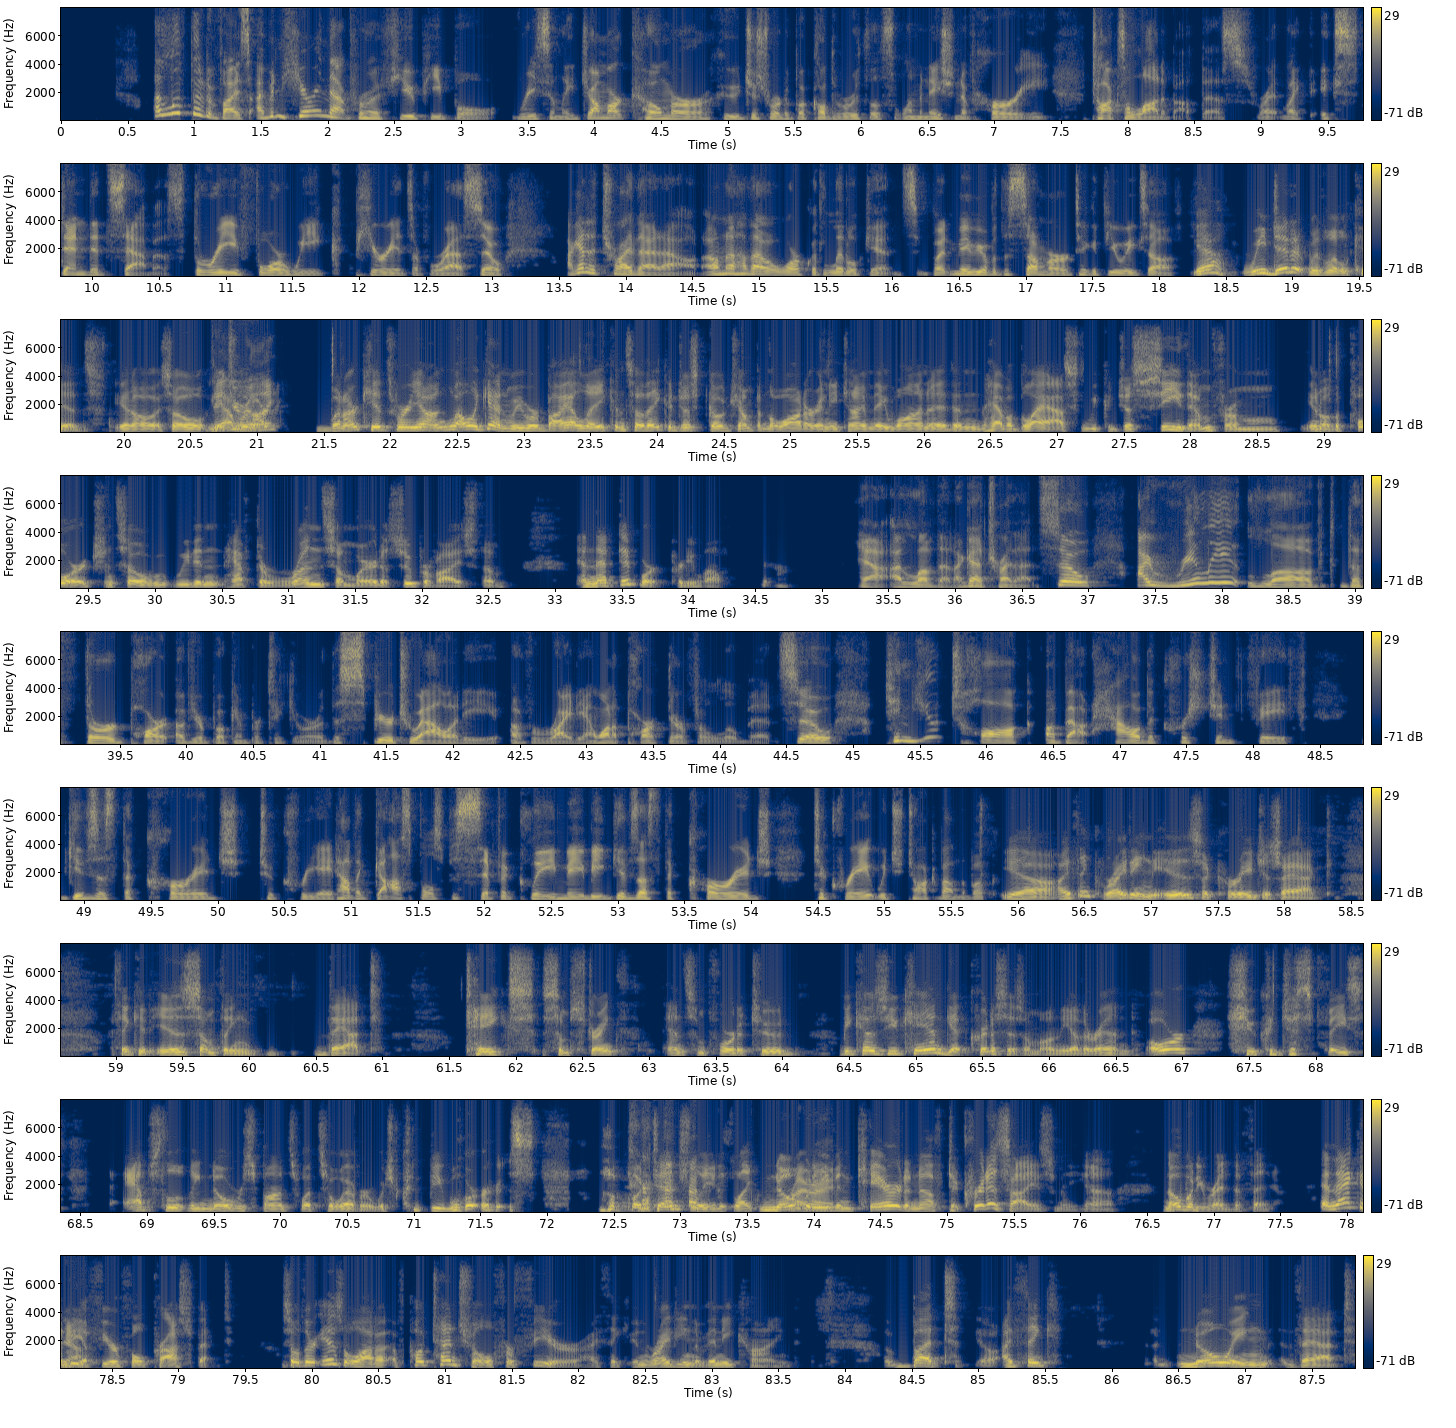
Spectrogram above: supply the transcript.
I love that advice. I've been hearing that from a few people recently. John Mark Comer, who just wrote a book called The Ruthless Elimination of Hurry, talks a lot about this, right? Like extended Sabbaths, three, four week periods of rest. So I got to try that out. I don't know how that would work with little kids, but maybe over the summer, take a few weeks off. Yeah, we did it with little kids. You know, so did yeah, you really? Our, when our kids were young, well, again, we were by a lake, and so they could just go jump in the water anytime they wanted and have a blast. We could just see them from you know the porch, and so we didn't have to run somewhere to supervise them, and that did work pretty well. Yeah. Yeah, I love that. I got to try that. So, I really loved the third part of your book in particular, the spirituality of writing. I want to park there for a little bit. So, can you talk about how the Christian faith gives us the courage to create, how the gospel specifically maybe gives us the courage to create, which you talk about in the book? Yeah, I think writing is a courageous act. I think it is something that takes some strength and some fortitude because you can get criticism on the other end, or you could just face absolutely no response whatsoever, which could be worse potentially. it's like nobody right, right. even cared enough to criticize me. Uh, nobody read the thing, and that could yeah. be a fearful prospect. So there is a lot of potential for fear, I think, in writing of any kind. But you know, I think knowing that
